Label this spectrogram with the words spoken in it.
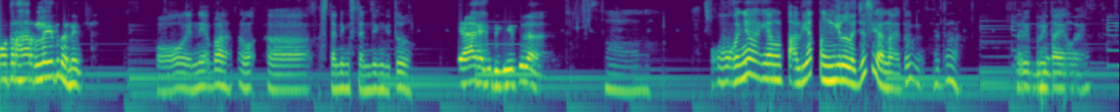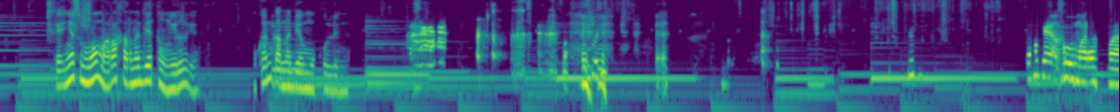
motor Harley itu loh nih. Oh ini apa uh, standing standing gitu? Ya kayak gitu gitulah. Hmm. pokoknya yang tak lihat tengil aja sih anak itu itu dari berita yang lain. Kayaknya semua marah karena dia tengil gitu. Bukan karena dia mukulin. sama kayak aku marah sama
